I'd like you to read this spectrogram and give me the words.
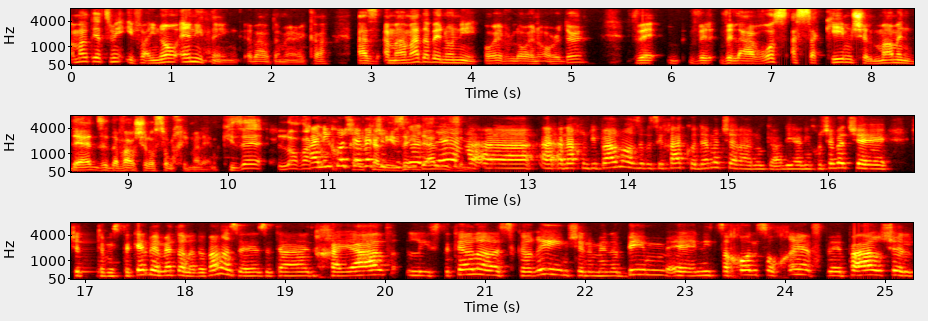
אמרתי לעצמי, if I know anything about America, אז המעמד הבינוני אוהב law and order, ו, ו, ולהרוס עסקים של mom and dad זה דבר שלא סולחים עליהם, כי זה לא רק כלכלי, זה אידיאליזם. זה, אנחנו דיברנו על זה בשיחה הקודמת שלנו, גדי, אני חושבת שכשאתה מסתכל באמת על הדבר הזה, אז אתה חייב להסתכל על הסקרים שמנבאים אה, ניצחון סוחף בפער של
